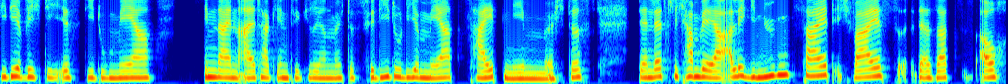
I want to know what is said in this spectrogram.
die dir wichtig ist, die du mehr in deinen Alltag integrieren möchtest, für die du dir mehr Zeit nehmen möchtest. Denn letztlich haben wir ja alle genügend Zeit. Ich weiß, der Satz ist auch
